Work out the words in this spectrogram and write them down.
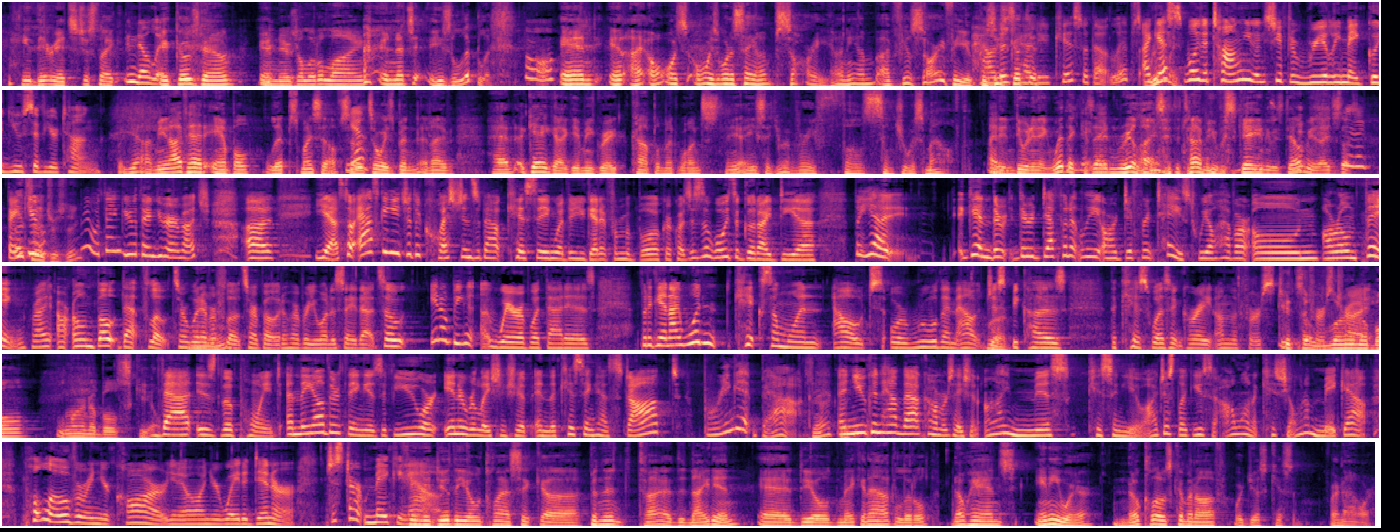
He, there, it's just like No lip. It goes down, and there's a little line, and that's it. He's lipless. And and I always always want to say, I'm sorry, honey. I'm, I feel sorry for you how does how the. do you kiss without lips? I Really? guess well, the tongue. You, you have to really make good use of your tongue. But yeah, I mean, I've had ample lips myself, so Yeah. it's always been. And I've had a gay guy give me a great compliment once. He said, "You have a very full, sensuous mouth." I didn't do anything with it because I didn't realize at the time he was gay and he was telling me that. I just thought, like, thank that's you. interesting. Well, thank you. Thank you very much. Uh, yeah, so asking each other questions about kissing, whether you get it from a book or questions, is always a good idea. But yeah, again, there there definitely are different tastes. We all have our own our own thing, right? Our own boat that floats, or whatever Mm-hmm. floats our boat, however you want to say that. So you know, being aware of what that is. But again, I wouldn't kick someone out or rule them out just Right. because the kiss wasn't great on the first. It's the a first try. learnable, learnable skill. That is the point. And the other thing is if you are in a relationship and the kissing has stopped, bring it back. Exactly. And you can have that conversation. I miss kissing you. I just like you said, I want to kiss you. I want to make out. Pull over in your car, you know, on your way to dinner. Just start making Can out. you do the old classic, uh, the, the night in, and the old making out a little, no hands anywhere, no clothes coming off, we're just kissing for an hour.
